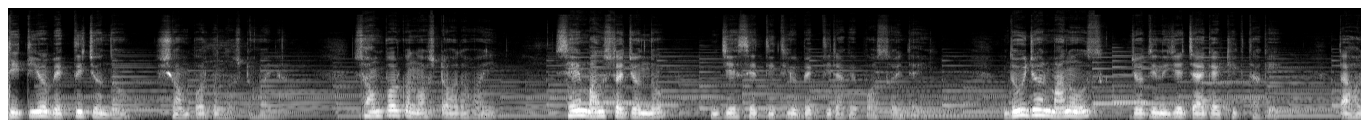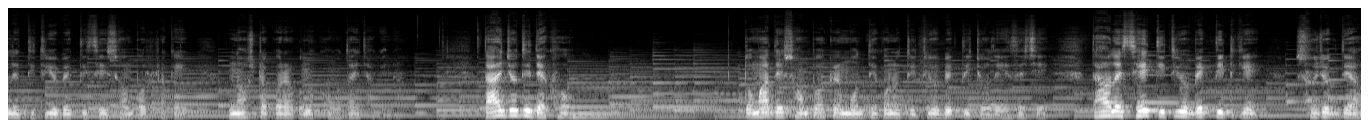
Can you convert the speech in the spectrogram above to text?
তৃতীয় ব্যক্তির জন্য সম্পর্ক নষ্ট হয় না। সম্পর্ক নষ্ট হয় সেই মানুষটার জন্য যে সে তৃতীয় ব্যক্তিটাকে প্রশ্রয় দেয়। দুইজন মানুষ যদি নিজের জায়গায় ঠিক থাকে, তাহলে তৃতীয় ব্যক্তি সেই সম্পর্কটাকে নষ্ট করার কোনো ক্ষমতাই থাকে না। তাই যদি দেখো, তোমাদের সম্পর্কের মধ্যে কোনো তৃতীয় ব্যক্তি চলে এসেছে, তাহলে সেই তৃতীয় ব্যক্তিটিকে সুযোগ দেওয়া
